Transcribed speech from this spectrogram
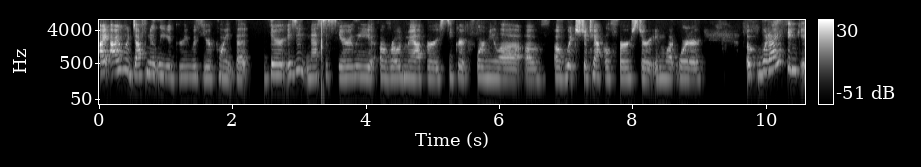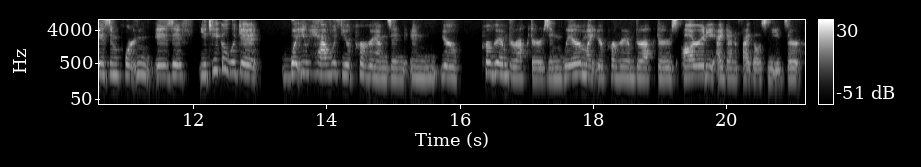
I, I would definitely agree with your point that there isn't necessarily a roadmap or a secret formula of, of which to tackle first or in what order. But what I think is important is if you take a look at what you have with your programs and, and your program directors and where might your program directors already identify those needs or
